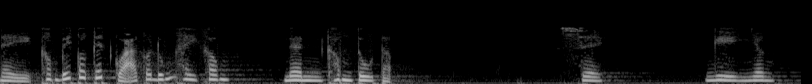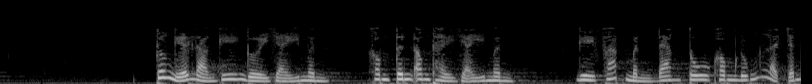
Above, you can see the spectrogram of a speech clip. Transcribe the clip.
này không biết có kết quả có đúng hay không, nên không tu tập. C. Nghi nhân Có nghĩa là nghi người dạy mình, không tin ông thầy dạy mình, nghi pháp mình đang tu không đúng là chánh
